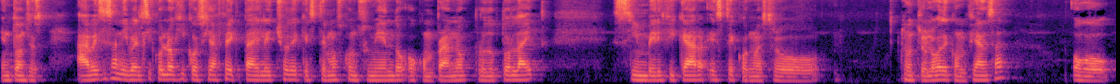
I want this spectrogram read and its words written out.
Entonces, a veces a nivel psicológico sí afecta el hecho de que estemos consumiendo o comprando productos light sin verificar este con nuestro nutriólogo de confianza o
